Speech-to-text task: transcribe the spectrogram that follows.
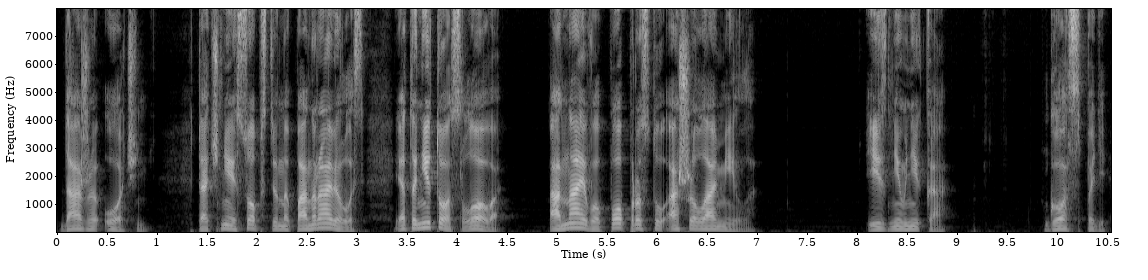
Даже очень. Точнее, собственно, понравилось – это не то слово. Она его попросту ошеломила. Из дневника. Господи,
